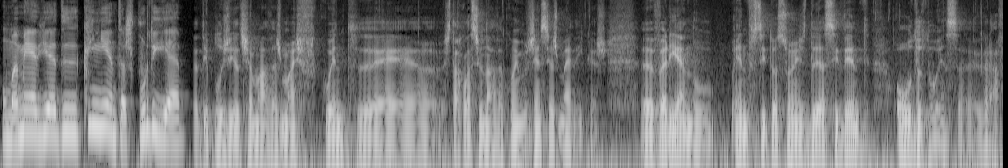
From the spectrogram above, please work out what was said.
uma média de 500 por dia. A tipologia de chamadas mais frequente é, está relacionada com emergências médicas, eh, variando entre situações de acidente ou de doença grave.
